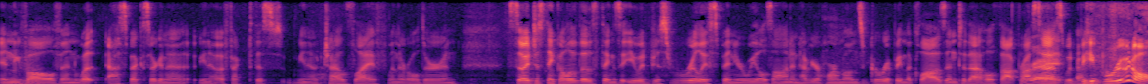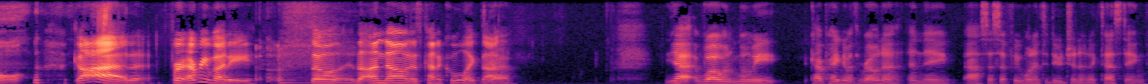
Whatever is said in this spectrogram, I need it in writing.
and mm-hmm. evolve and what aspects are going to you know affect this you know child's life when they're older and so i just think all of those things that you would just really spin your wheels on and have your hormones gripping the claws into that whole thought process right. would be brutal god for everybody so the unknown is kind of cool like that yeah, yeah. well when, when we got pregnant with rona and they asked us if we wanted to do genetic testing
